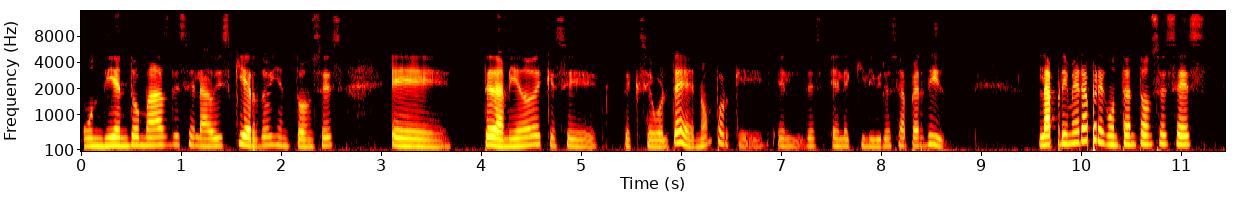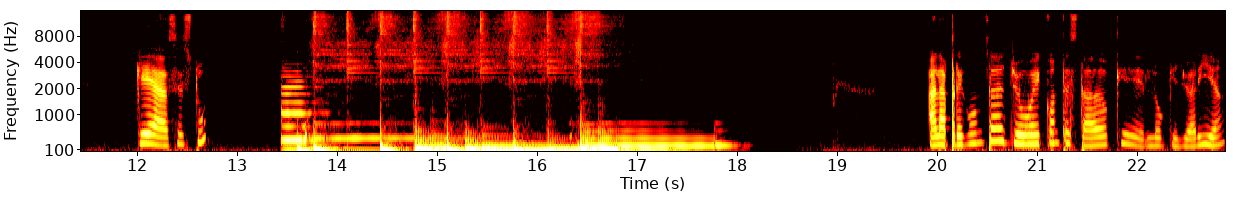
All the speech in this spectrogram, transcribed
hundiendo más de ese lado izquierdo y entonces eh, te da miedo de que se, de que se voltee, ¿no? Porque el, el equilibrio se ha perdido. La primera pregunta entonces es, ¿qué haces tú? A la pregunta yo he contestado que lo que yo haría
